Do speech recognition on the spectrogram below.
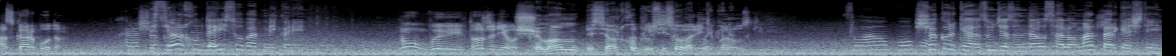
اسکر بودم. Хорошо. بسیار خوب دری صحبت میکنین Ну, вы тоже девушка. شما هم بسیار خوب روسی Отлично صحبت говорите میکنید по-русски. Слава Богу. شکر که از اونجا زنده و سلامت برگشتین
